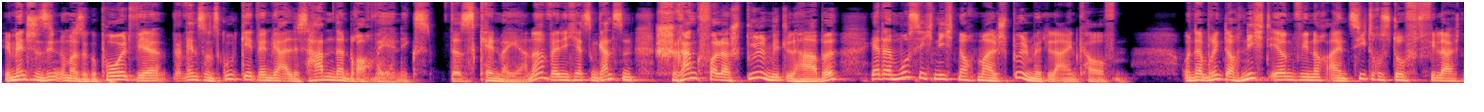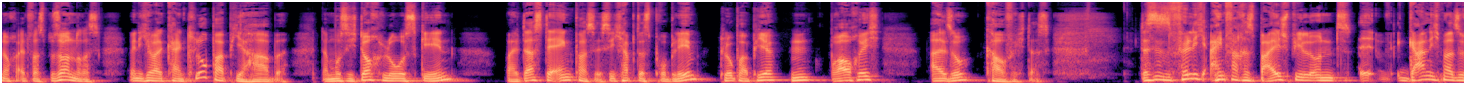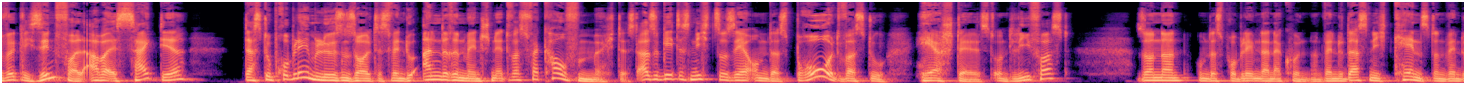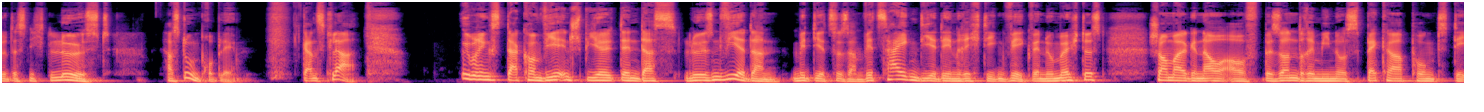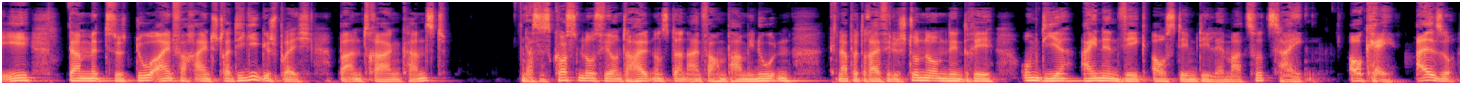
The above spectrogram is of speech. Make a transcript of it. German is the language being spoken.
wir Menschen sind nun mal so gepolt, wenn es uns gut geht, wenn wir alles haben, dann brauchen wir ja nichts. Das kennen wir ja, ne? Wenn ich jetzt einen ganzen Schrank voller Spülmittel habe, ja, dann muss ich nicht nochmal Spülmittel einkaufen. Und dann bringt auch nicht irgendwie noch ein Zitrusduft vielleicht noch etwas Besonderes. Wenn ich aber kein Klopapier habe, dann muss ich doch losgehen, weil das der Engpass ist. Ich habe das Problem, Klopapier, hm, brauche ich, also kaufe ich das. Das ist ein völlig einfaches Beispiel und äh, gar nicht mal so wirklich sinnvoll, aber es zeigt dir, dass du Probleme lösen solltest, wenn du anderen Menschen etwas verkaufen möchtest. Also geht es nicht so sehr um das Brot, was du herstellst und lieferst, sondern um das Problem deiner Kunden. Und wenn du das nicht kennst und wenn du das nicht löst, hast du ein Problem. Ganz klar. Übrigens, da kommen wir ins Spiel, denn das lösen wir dann mit dir zusammen. Wir zeigen dir den richtigen Weg. Wenn du möchtest, schau mal genau auf besondere-becker.de, damit du einfach ein Strategiegespräch beantragen kannst. Das ist kostenlos. Wir unterhalten uns dann einfach ein paar Minuten, knappe dreiviertel Stunde um den Dreh, um dir einen Weg aus dem Dilemma zu zeigen. Okay, also,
